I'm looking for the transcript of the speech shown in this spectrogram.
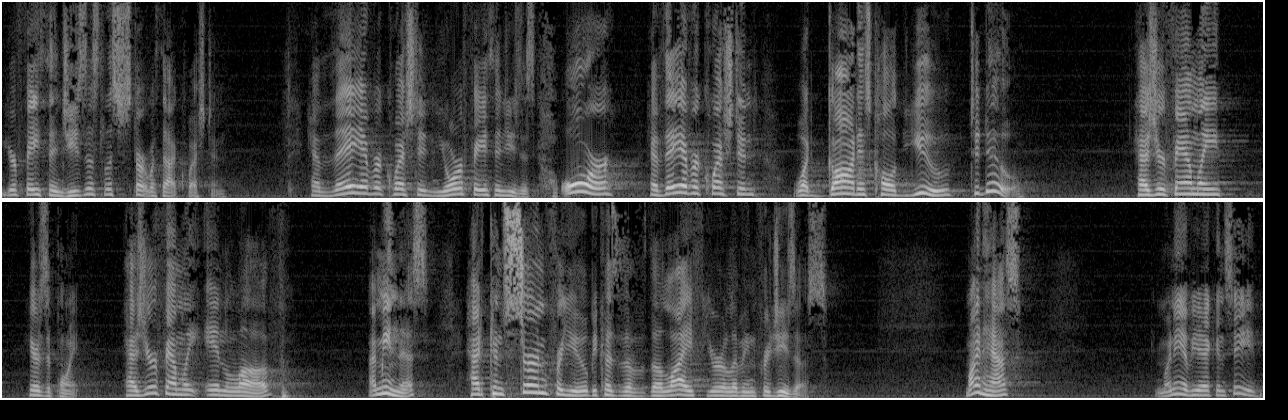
your faith in Jesus? Let's start with that question. Have they ever questioned your faith in Jesus? Or have they ever questioned what God has called you to do? Has your family Here's the point Has your family in love, I mean this, had concern for you because of the life you're living for Jesus? Mine has. Many of you I can see.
